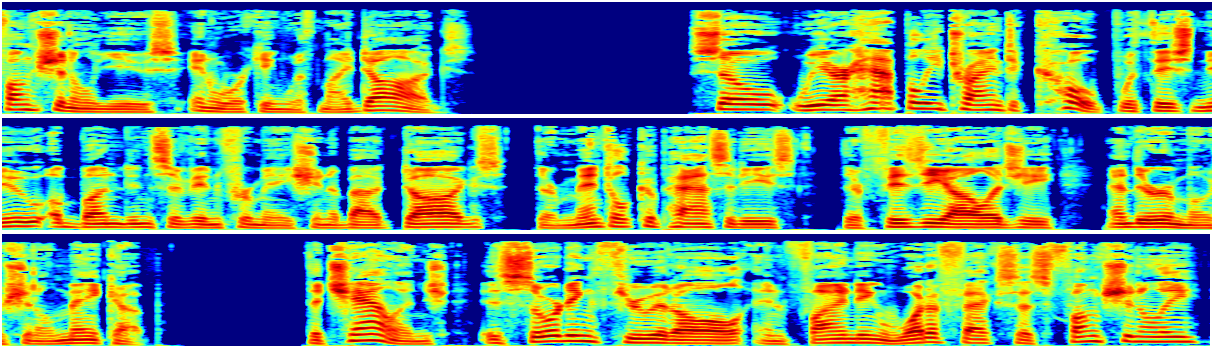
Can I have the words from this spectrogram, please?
functional use in working with my dogs. So, we are happily trying to cope with this new abundance of information about dogs, their mental capacities, their physiology, and their emotional makeup. The challenge is sorting through it all and finding what affects us functionally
